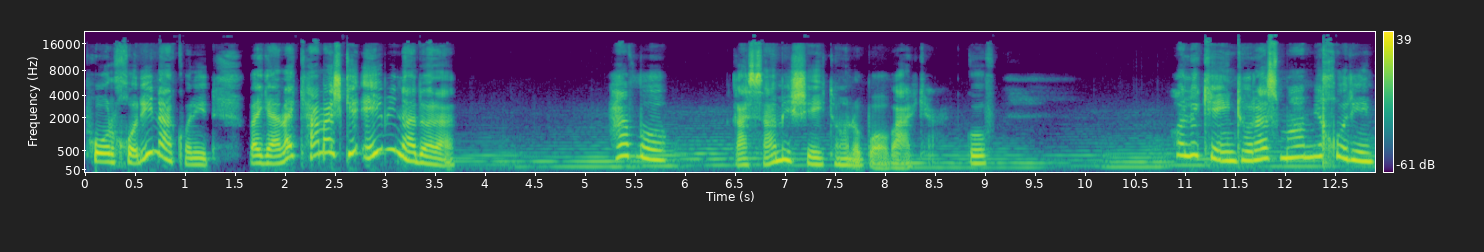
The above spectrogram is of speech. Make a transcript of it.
پرخوری نکنید وگرنه کمش که عیبی ندارد. هوا قسم شیطان رو باور کرد. گفت حالا که اینطور است ما هم می‌خوریم.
